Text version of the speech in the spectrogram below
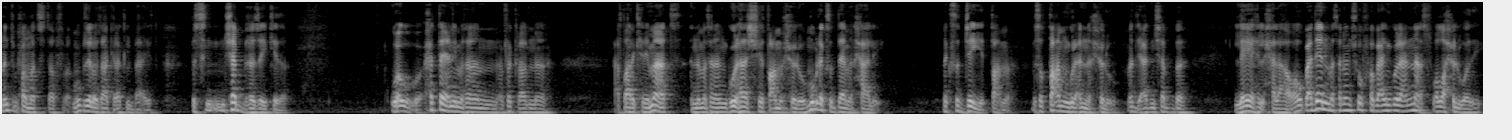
ما أنت بحال ما تستفرغ مو زي لو تاكل أكل بايت. بس نشبهه زي كذا. وحتى يعني مثلا على فكرة إنه اعطاني كلمات إنه مثلا نقول هذا الشيء طعمه حلو. مو بنقصد دائما حالي. نقصد جيد طعمه. بس الطعم نقول عنه حلو. ما أدري عاد نشبه ليه الحلاوة. وبعدين مثلا نشوفها بعدين نقول عن الناس والله حلوة ذي.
